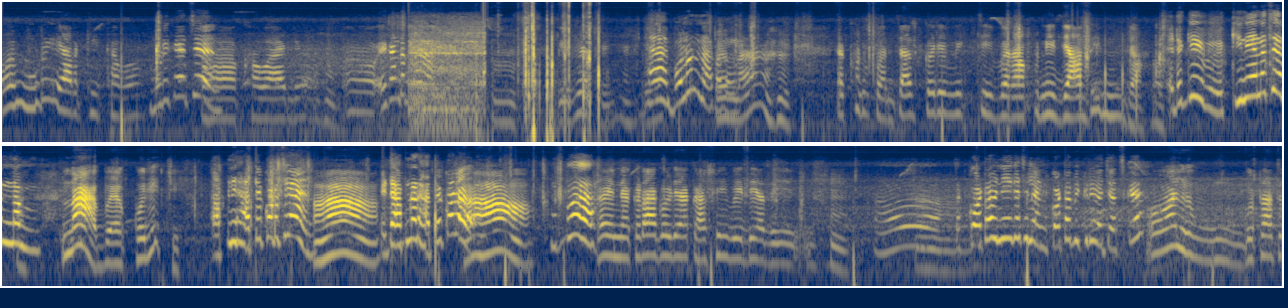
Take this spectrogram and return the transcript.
ওই মুড়ি আর কি খাব। মুড়ি খেয়েছেন? হ্যাঁ, খাওয়াইলে। ও, এখানটা হ্যাঁ বলুন না না। এখন পঞ্চাশ করে বিকছি এবার আপনি যা দিন যা এটা কি কিনে এনেছেন না? না করেছি। আপনি হাতে করেছেন? হ্যাঁ। এটা আপনার হাতে করা? হ্যাঁ। এই নেকড়া গড়িয়া কাশি বেদিয়া দিয়ে কটা নিয়ে গেছিলেন? কটা বিক্রি হয়েছে আজকে? ওই গোটা তো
